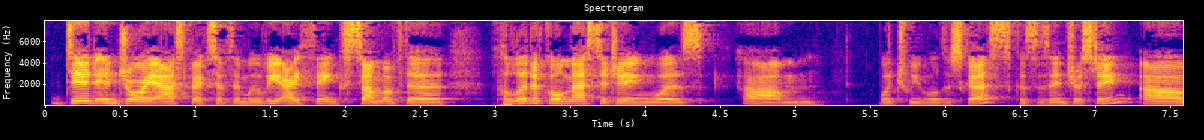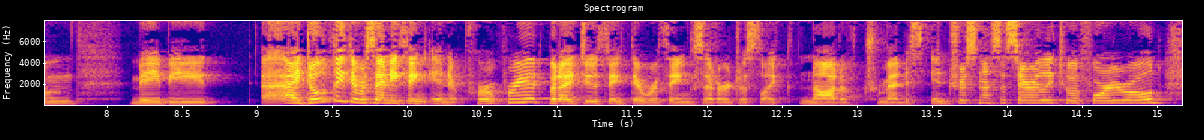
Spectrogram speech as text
did enjoy aspects of the movie. I think some of the political messaging was, um, which we will discuss because it's interesting. Um, maybe I don't think there was anything inappropriate, but I do think there were things that are just like not of tremendous interest necessarily to a four year old.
